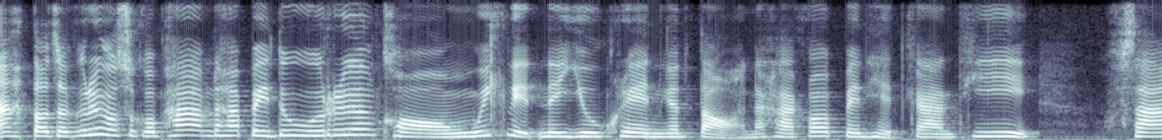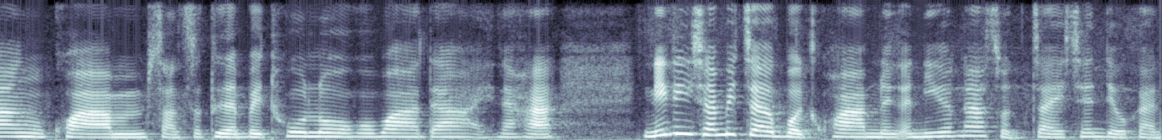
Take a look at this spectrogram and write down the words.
อะต่อจากเรื่องของสุขภาพนะคะ ไปดูเรื่องของวิกฤตในยูเครนกันต่อนะคะ ก็เป็นเหตุการณ์ที่ สร้างความสั่นสะเทือนไปทั่วโลกก็ว่าได้นะคะ นี่ดิฉันไปเจอบทความหนึ่งอันนี้ก็น่าสนใจเช่นเดียวกัน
